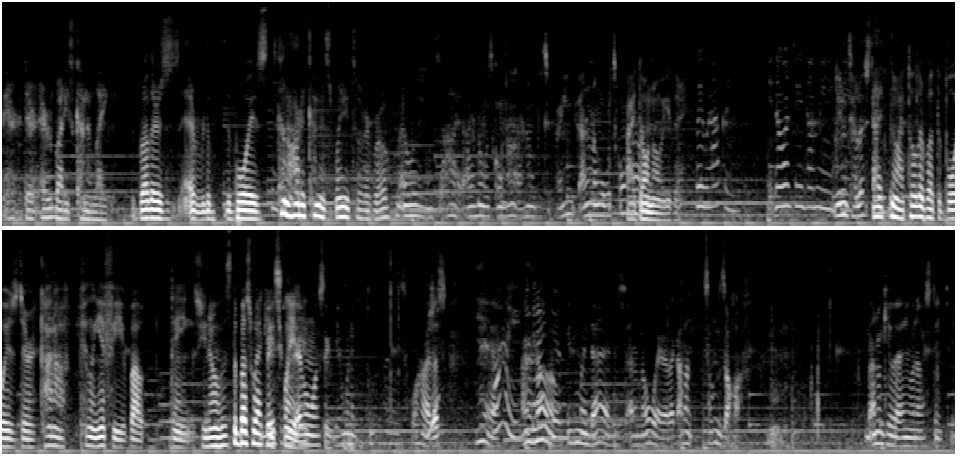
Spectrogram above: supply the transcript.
they're, they're, everybody's kind of like the brothers, every, the, the boys. It's kind of hard to kind of explain it to her, bro. I was inside. I don't know what's going on. I don't know if it's a prank. I don't know what's going on. I don't know either. Wait, what happened? No one's even telling me anything. You didn't tell us, I no, I told her about the boys. They're kind of feeling iffy about things. You know, that's the best way I can Basically, explain everyone it. wants to. They want to kick you out of the squad. Me? That's. Yeah. Why? I What don't did I know. do? Even my dad, just out of nowhere. Like I don't. Something's off. I don't care what anyone else thinks. Me.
